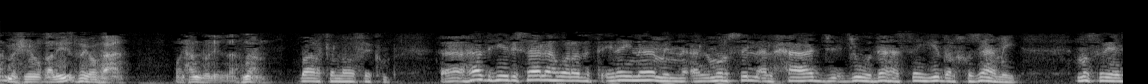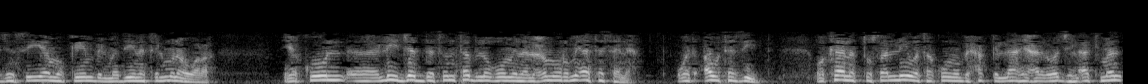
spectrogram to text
أما الشيء القليل فيعفى عنه. والحمد لله. نعم. بارك الله فيكم. آه هذه رسالة وردت إلينا من المرسل الحاج جودة السيد الخزامي مصري الجنسية مقيم بالمدينة المنورة. يقول آه لي جدة تبلغ من العمر مئة سنة أو تزيد وكانت تصلي وتقوم بحق الله على الوجه الأكمل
